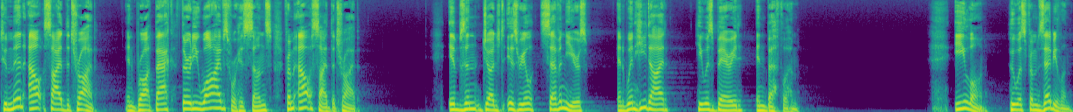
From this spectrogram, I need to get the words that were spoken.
to men outside the tribe and brought back thirty wives for his sons from outside the tribe. Ibzan judged Israel seven years, and when he died, he was buried in Bethlehem. Elon, who was from Zebulun,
